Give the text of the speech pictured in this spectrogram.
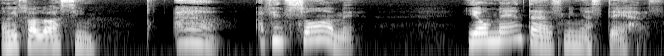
Ele falou assim: Ah, abençoa-me e aumenta as minhas terras.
